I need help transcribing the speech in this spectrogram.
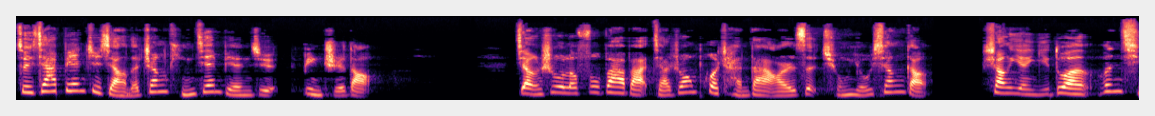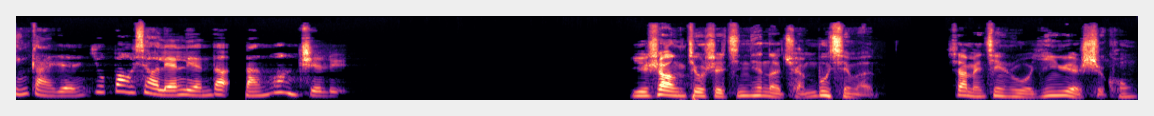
最佳编剧奖的张庭坚编剧并执导，讲述了富爸爸假装破产带儿子穷游香港，上演一段温情感人又爆笑连连的难忘之旅。以上就是今天的全部新闻，下面进入音乐时空。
